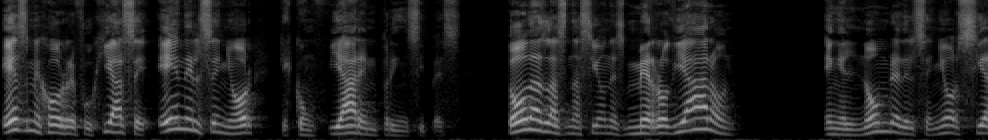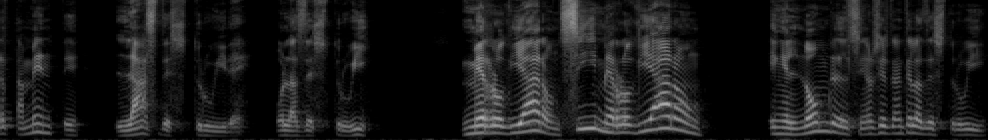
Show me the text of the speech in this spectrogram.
Es mejor refugiarse en el Señor que confiar en príncipes. Todas las naciones me rodearon. En el nombre del Señor ciertamente las destruiré o las destruí. Me rodearon, sí, me rodearon. En el nombre del Señor ciertamente las destruí.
